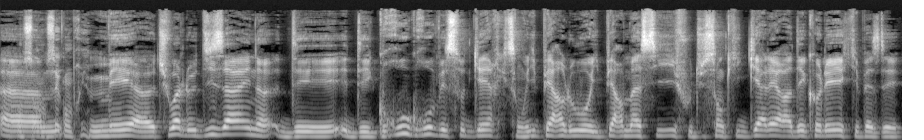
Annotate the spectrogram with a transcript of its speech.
euh, On s'est- on s'est compris. Mais euh, tu vois, le design des, des gros gros vaisseaux de guerre qui sont hyper lourds, hyper massifs, où tu sens qu'ils galèrent à décoller, qui pèsent des,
